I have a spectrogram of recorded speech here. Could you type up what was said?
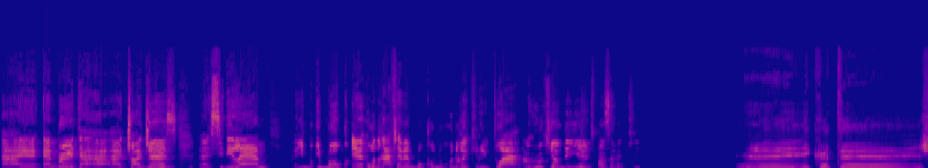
à euh, Ebert, à, à, à Chargers, euh, CD Lamb. Il, y a- il beaucoup, euh, au draft, il y avait beaucoup, beaucoup de recrues. Toi, Rookie of the Year, tu penses ça va être qui? Euh, écoute, euh, je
